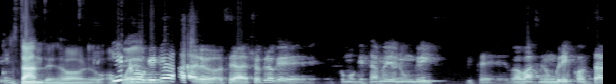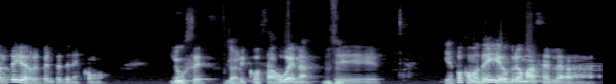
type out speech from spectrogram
constantes o, o Y es pueden... como que claro, o sea, yo creo que es como que estás medio en un gris, viste, vas en un gris constante y de repente tenés como luces, ¿viste? Claro. cosas buenas. Eh, y después, como te digo, creo más en la.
